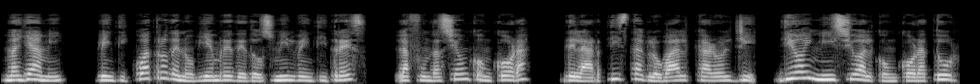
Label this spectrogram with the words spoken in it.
Miami, 24 de noviembre de 2023, la Fundación Concora, de la artista global Carol G, dio inicio al Concora Tour,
